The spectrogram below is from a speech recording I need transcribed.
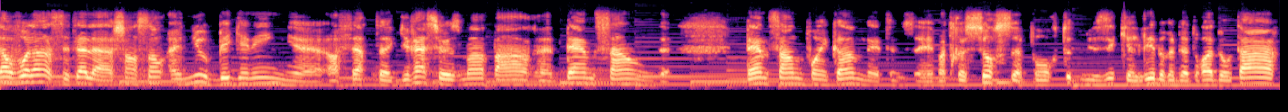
Alors voilà, c'était la chanson A New Beginning euh, offerte gracieusement par euh, Ben Sound. Est, votre source pour toute musique libre de droit d'auteur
